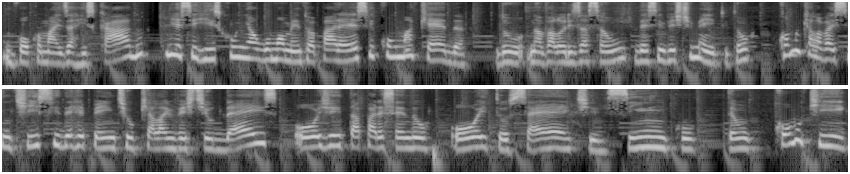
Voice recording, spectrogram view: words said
um pouco mais arriscado e esse risco em algum momento aparece com uma queda do, na valorização desse investimento. Então, como que ela vai sentir se de repente o que ela investiu 10 hoje está aparecendo 8, 7, 5? Então, como que,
